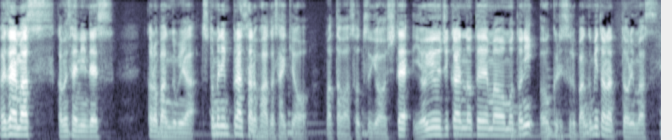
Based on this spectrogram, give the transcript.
おはようございます。亀仙人です。この番組は、勤め人プラスアルファが最強、または卒業して余裕時間のテーマをもとにお送りする番組となっております。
